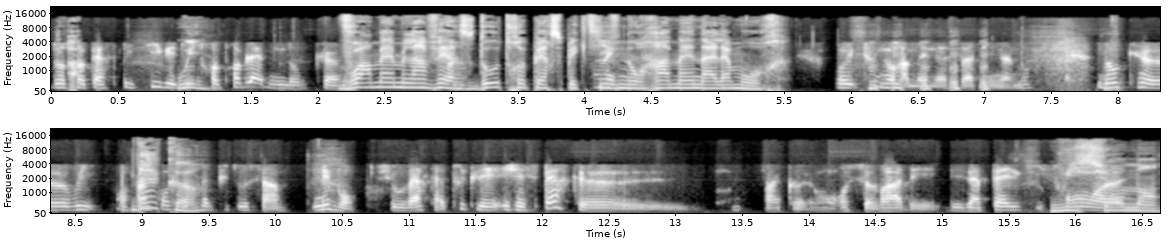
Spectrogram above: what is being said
d'autres Ah. perspectives et Oui. d'autres problèmes. Donc, euh, Voire même l'inverse, d'autres perspectives Oui. nous ramènent à l'amour. oui, tout nous ramène à ça finalement. Donc euh, oui, en fin de compte, ce serait plutôt ça. Mais bon, je suis ouverte à toutes les. J'espère que, enfin, qu'on recevra des, des appels qui Oui, seront euh, sûrement.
